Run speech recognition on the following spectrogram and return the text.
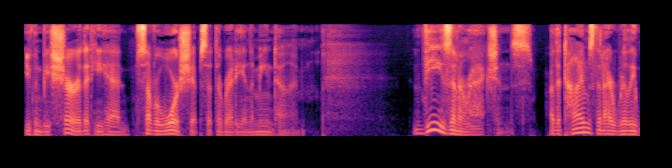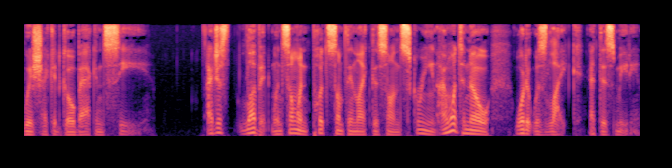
You can be sure that he had several warships at the ready in the meantime. These interactions are the times that I really wish I could go back and see. I just love it when someone puts something like this on screen. I want to know what it was like at this meeting.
